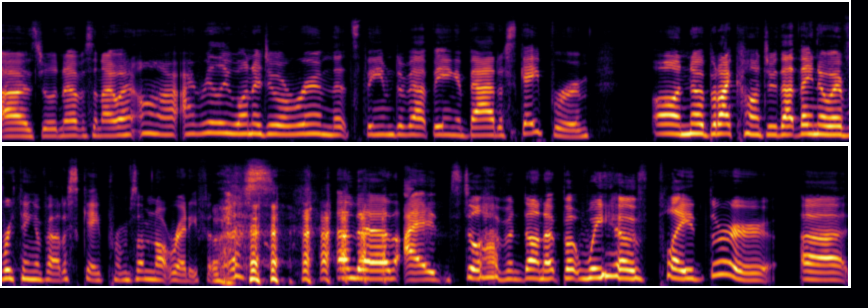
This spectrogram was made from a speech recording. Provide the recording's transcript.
I was really nervous, and I went, "Oh, I really want to do a room that's themed about being a bad escape room." Oh no, but I can't do that. They know everything about escape rooms. I'm not ready for this. and then I still haven't done it, but we have played through uh,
